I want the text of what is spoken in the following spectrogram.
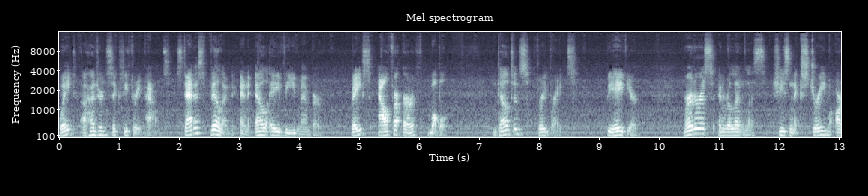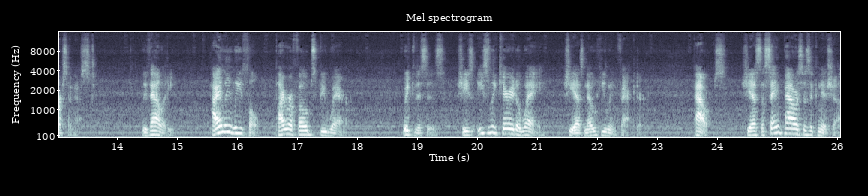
Weight 163 pounds. Status Villain and LAV member. Base Alpha Earth Mobile. Intelligence 3 brains. Behavior Murderous and relentless. She's an extreme arsonist. Lethality Highly lethal. Pyrophobes beware. Weaknesses She's easily carried away. She has no healing factor. Powers she has the same powers as Ignitia,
